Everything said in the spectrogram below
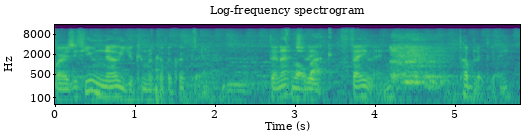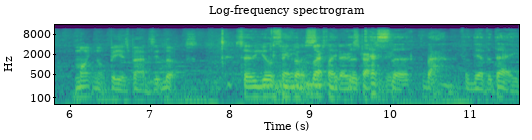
Whereas if you know you can recover quickly, then actually back. failing publicly might not be as bad as it looks. So you're You've saying got a much like the strategy. Tesla van from the other day,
